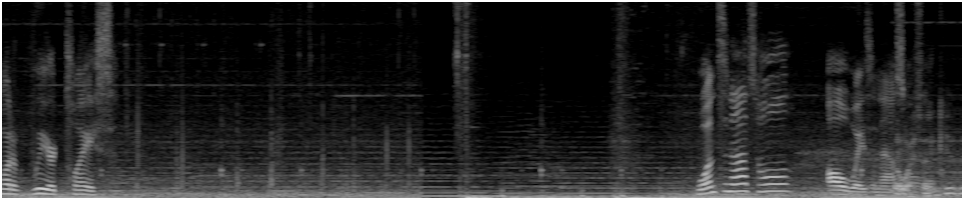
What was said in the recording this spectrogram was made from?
What a weird place. Once an asshole, always an Oh, asshole. I thank you.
